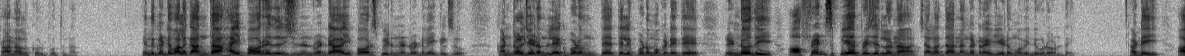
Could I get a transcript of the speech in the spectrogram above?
ప్రాణాలు కోల్పోతున్నారు. ఎందుకంటే వాళ్ళకి అంత హై పవర్ రెజల్యూషన్ ఉన్నటువంటి హై పవర్ స్పీడ్ ఉన్నటువంటి వెహికల్స్ కంట్రోల్ చేయడం లేకపోవడం తెలియకపోవడం ఒకటైతే రెండోది ఆ ఫ్రెండ్స్ పియర్ ప్రెషర్లోన చాలా దారుణంగా డ్రైవ్ చేయడం అవన్నీ కూడా ఉంటాయి. కాబట్టి ఆ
